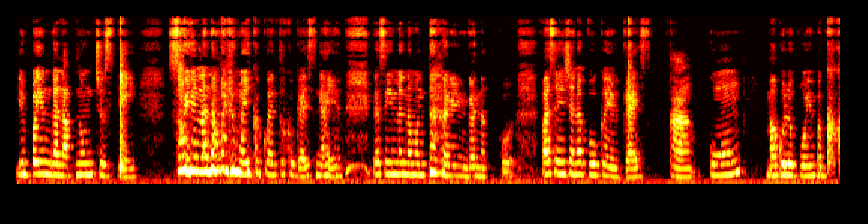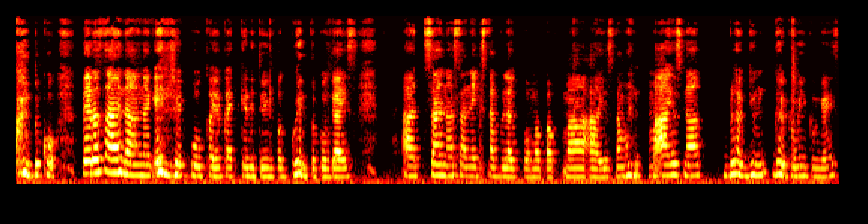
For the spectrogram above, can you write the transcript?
Yun po yung ganap nung Tuesday. So, yun lang naman yung may kukwento ko, guys, ngayon. Kasi yun lang naman talaga yung ganap ko. Pasensya na po kayo, guys, kung magulo po yung pagkukwento ko. Pero sana, nag-enjoy po kayo kahit ganito yung pagkwento ko, guys. At sana sa next na vlog ko mapap maayos naman maayos na vlog yung gagawin ko guys.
